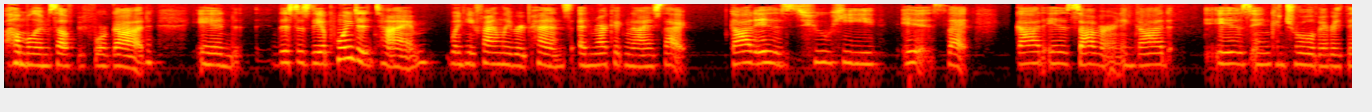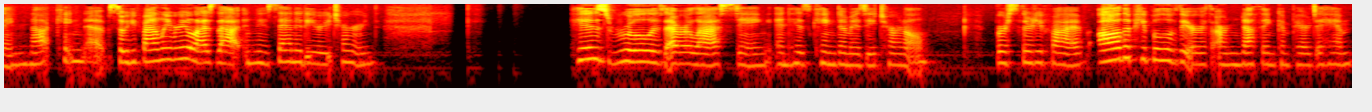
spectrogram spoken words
humble himself before God. And this is the appointed time when he finally repents and recognizes that God is who he is, that God is sovereign and God is in control of everything, not King Neb. So he finally realized that and his sanity returned. His rule is everlasting and his kingdom is eternal. Verse 35 All the people of the earth are nothing compared to him.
